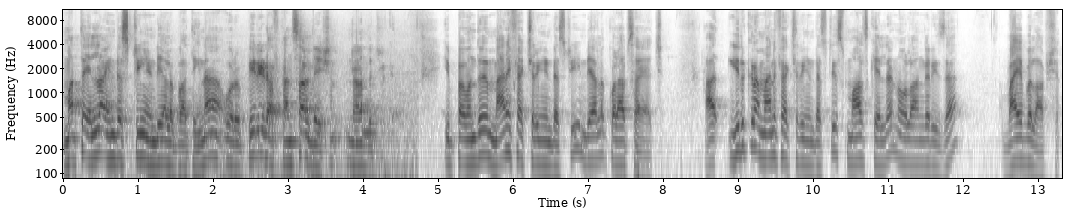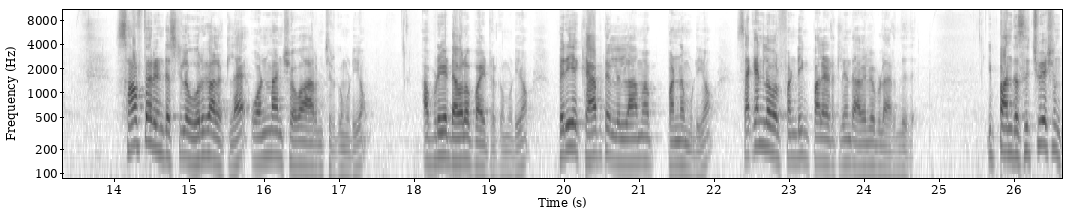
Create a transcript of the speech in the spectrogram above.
மற்ற எல்லா இண்டஸ்ட்ரியும் இந்தியாவில் பார்த்தீங்கன்னா ஒரு பீரியட் ஆஃப் கன்சால்டேஷன் நடந்துட்டுருக்கு இப்போ வந்து மேனுஃபேக்சரிங் இண்டஸ்ட்ரி இந்தியாவில் கொலாப்ஸ் ஆயாச்சு. இருக்கிற மேனுஃபேக்சரிங் இண்டஸ்ட்ரி ஸ்மால் ஸ்கேலில் no longer is a viable option software இண்டஸ்ட்ரியில் ஒரு காலத்தில் ஒன் மேன் ஷோவாக ஆரம்பிச்சிருக்க முடியும். அப்படியே டெவலப் ஆகிட்டு இருக்க முடியும். பெரிய கேபிட்டல் இல்லாமல் பண்ண முடியும். செகண்ட் லெவல் ஃபண்டிங் பல இடத்துலேருந்து அவைலபிளாக இருந்தது. இப்போ அந்த சுச்சுவேஷன்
